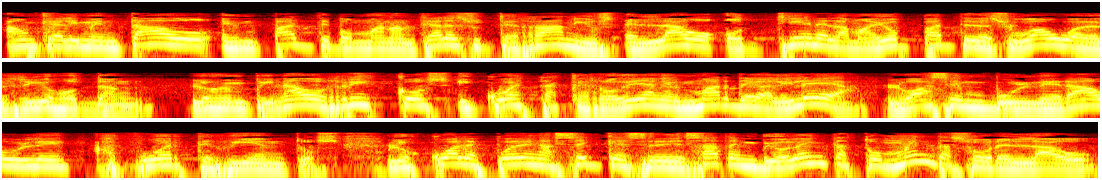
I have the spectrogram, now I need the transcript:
Aunque alimentado en parte por manantiales subterráneos, el lago obtiene la mayor parte de su agua del río Jordán. Los empinados riscos y cuestas que rodean el mar de Galilea lo hacen vulnerable a fuertes vientos, los cuales pueden hacer que se desaten violentas tormentas sobre el lago.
